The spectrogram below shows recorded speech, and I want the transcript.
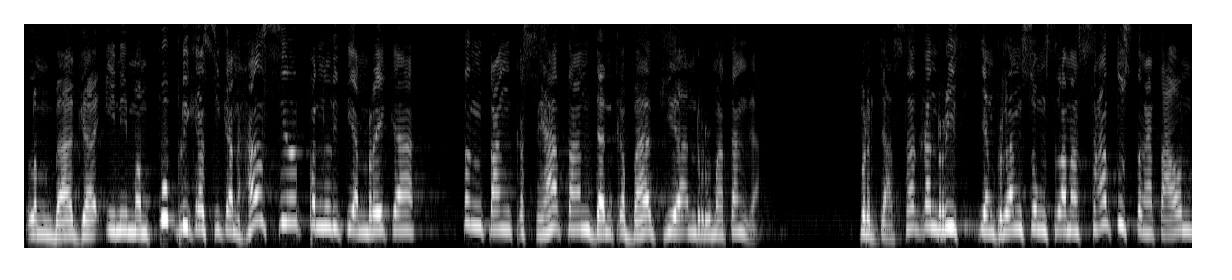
lembaga ini mempublikasikan hasil penelitian mereka tentang kesehatan dan kebahagiaan rumah tangga. Berdasarkan riset yang berlangsung selama satu setengah tahun,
